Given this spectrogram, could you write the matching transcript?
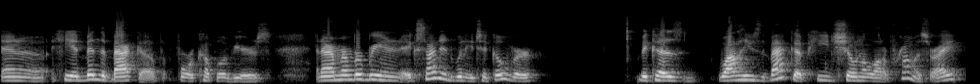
and uh, he had been the backup for a couple of years. And I remember being excited when he took over because while he was the backup, he'd shown a lot of promise, right?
